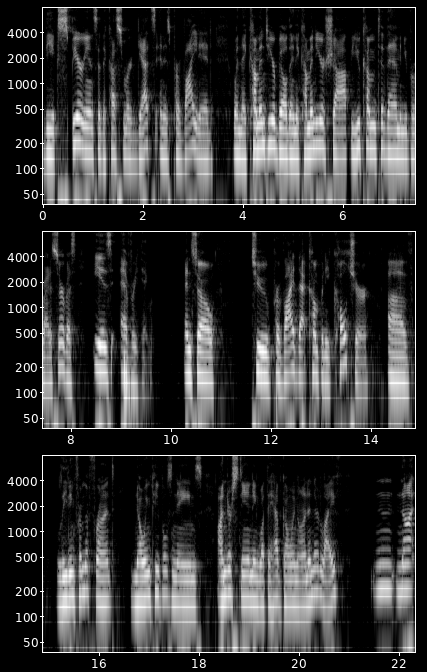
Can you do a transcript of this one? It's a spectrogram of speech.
the experience that the customer gets and is provided when they come into your building, they come into your shop, you come to them and you provide a service is everything. And so, to provide that company culture of leading from the front, knowing people's names, understanding what they have going on in their life, n- not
